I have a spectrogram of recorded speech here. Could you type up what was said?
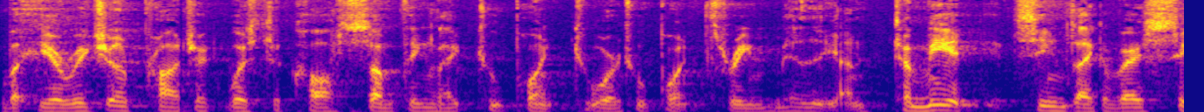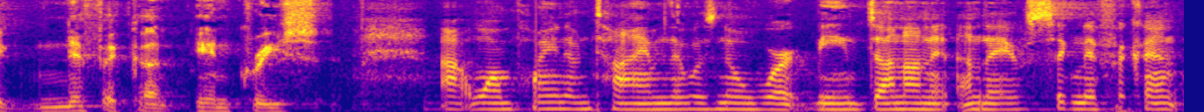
but the original project was to cost something like 2.2 or 2.3 million. To me, it, it, seems like a very significant increase. At one point in time, there was no work being done on it, and there were significant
